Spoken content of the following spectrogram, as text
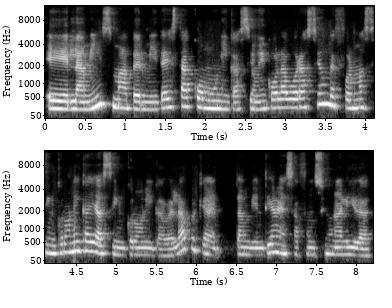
Eh, la misma permite esta comunicación y colaboración de forma sincrónica y asincrónica, ¿verdad? Porque también tiene esa funcionalidad.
